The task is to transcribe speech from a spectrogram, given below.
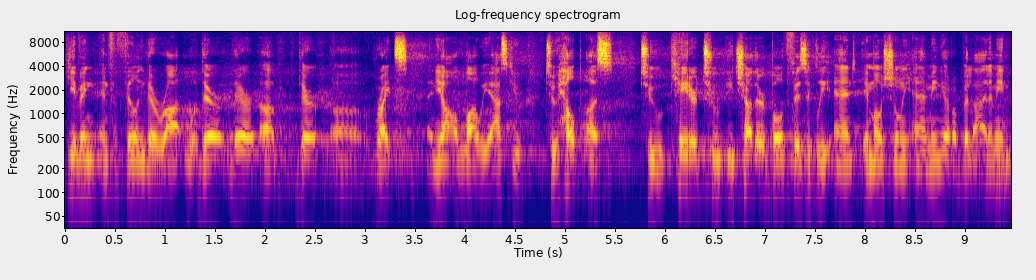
giving and fulfilling their, their, their, uh, their uh, rights. And Ya Allah, we ask you to help us to cater to each other both physically and emotionally. Ameen ya Rabbil Alameen.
